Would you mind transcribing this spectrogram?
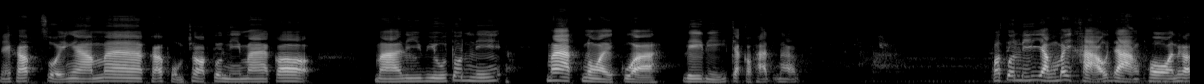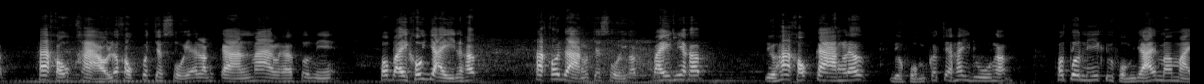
นี่ครับ สวยงามมากครับ ผมชอบต้นนี้มากก็มารีวิวต้นนี้มากหน่อยกว่าเรดีจักรพรรดินะครับ เพราะต้นนี้ยังไม่ขาวด่างพอนะครับ ถ้าเขาขาวแล้วเขาก็จะสวยอลังการมากเลยครับต้นนี้ เพราะใบเขาใหญ่นะครับ ถ้าเขาด่างจะสวยครับใบเนี้ยครับเดี๋ยวถ้าเขากลางแล้ว เดี๋ยวผมก็จะให้ดูนะครับ เพราะต้นนี้คือผมย้ายมาใหม่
